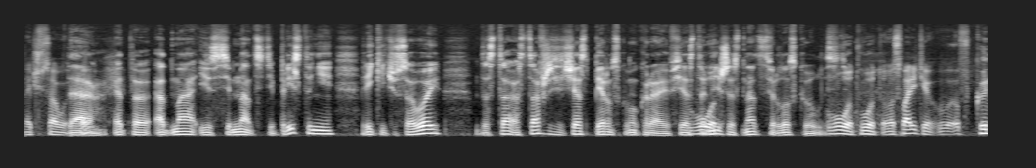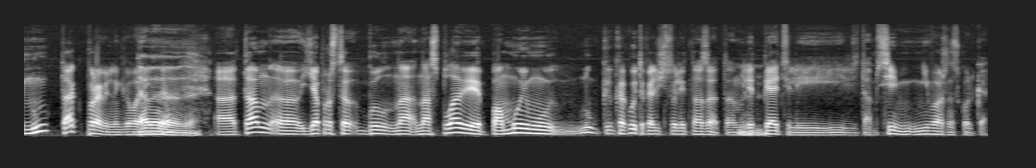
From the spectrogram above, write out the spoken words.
на Часовой. Да, да, это одна из 17 пристаней реки Часовой, оставшейся сейчас Пермскому краю. Все остальные вот. 16 Свердловской области. Вот, вот. Смотрите, в Кыну, так правильно говорить, да? да, да, да. А, там э, я просто был на, на сплаве, по-моему, ну, какое-то количество лет назад, там, mm-hmm. лет 5 или, или там 7, неважно сколько.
